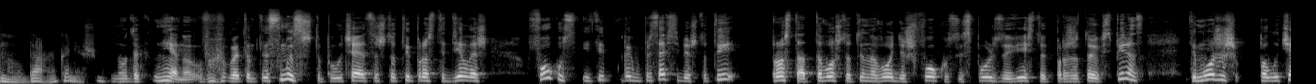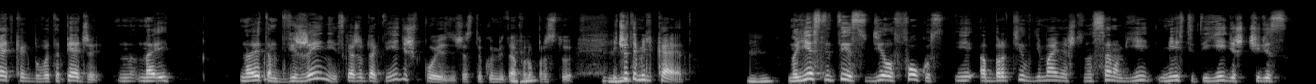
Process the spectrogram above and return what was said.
Ну да, конечно. Ну так, не, ну в, этом ты смысл, что получается, что ты просто делаешь фокус, и ты, как бы представь себе, что ты просто от того, что ты наводишь фокус, используя весь тот прожитой experience, ты можешь получать как бы вот опять же на, на этом движении, скажем так, ты едешь в поезде, сейчас такую метафору mm-hmm. простую, mm-hmm. и что-то мелькает. Mm-hmm. Но если ты сделал фокус и обратил внимание, что на самом е- месте ты едешь через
